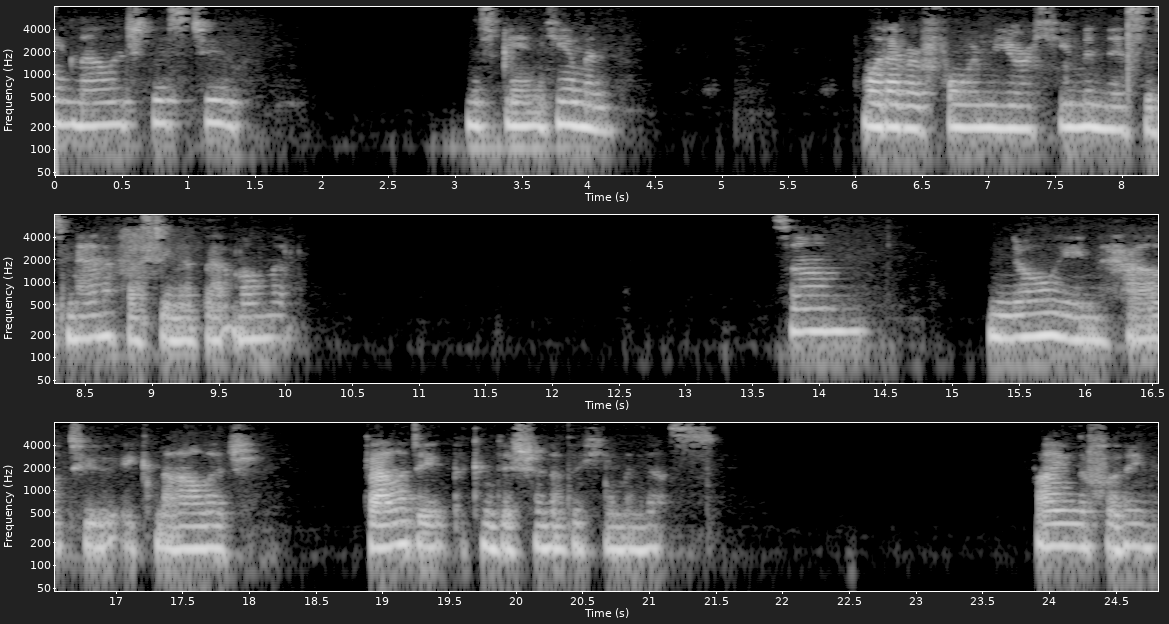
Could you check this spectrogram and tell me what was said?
Acknowledge this too. This being human. whatever form your humanness is manifesting at that moment. Some knowing how to acknowledge, validate the condition of the humanness. Find the footing.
